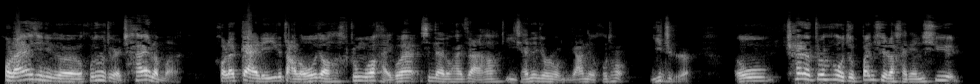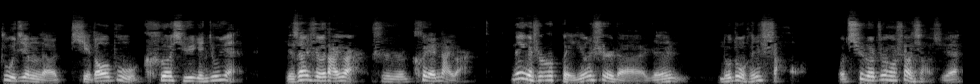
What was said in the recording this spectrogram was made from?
后来就那个胡同就给拆了嘛，后来盖了一个大楼叫中国海关，现在都还在哈。以前那就是我们家那胡同遗址。哦，拆了之后就搬去了海淀区，住进了铁道部科学研究院，也算是个大院，是科研大院。那个时候北京市的人流动很少，我去了之后上小学，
